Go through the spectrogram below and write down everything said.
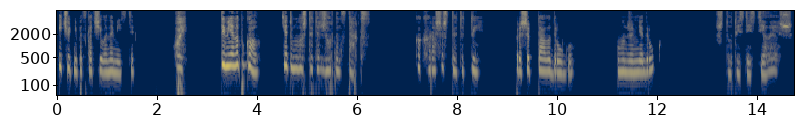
и чуть не подскочила на месте. «Ой, ты меня напугал! Я думала, что это Джордан Старкс!» «Как хорошо, что это ты!» — прошептала другу. «Он же мне друг!» «Что ты здесь делаешь?»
